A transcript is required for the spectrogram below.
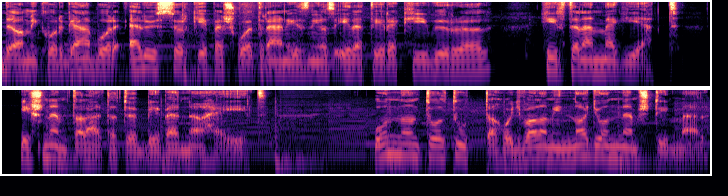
De amikor Gábor először képes volt ránézni az életére kívülről, hirtelen megijedt, és nem találta többé benne a helyét. Onnantól tudta, hogy valami nagyon nem stimmel,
